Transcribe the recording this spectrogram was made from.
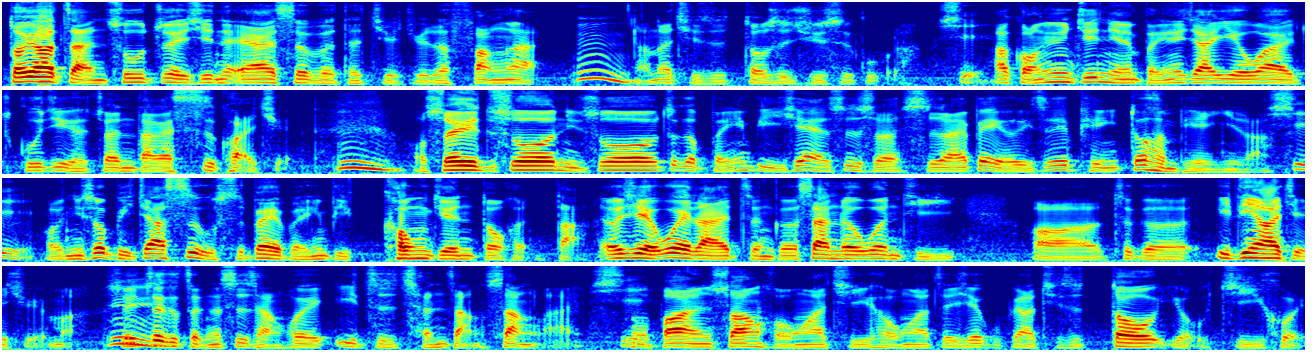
都要展出最新的 AI server 的解决的方案。嗯，啊。那其实都是趋势股了。是，啊，广运今年本业加业外估计可赚大概四块钱。嗯，哦，所以说你说这个本益比现在是十十来倍而已，这些便宜都很便宜啦。是，哦，你说比价四五十倍，本益比空间都很大，而且未来整个散热问题啊、呃这个一定要解决嘛，所以嗯这个整个市场会一直成长上来，是。哦，包含双红啊、旗红啊这些股票其实都有机会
